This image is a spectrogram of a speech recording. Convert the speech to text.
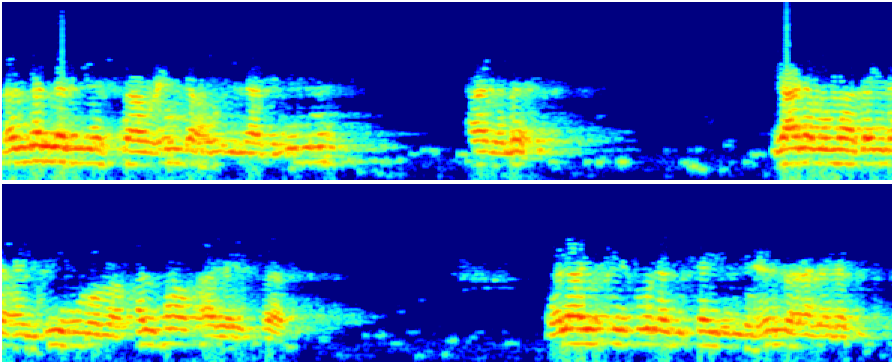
من ذا الذي يشفع عنده إلا بإذنه هذا نفي. يعلم ما بين أيديهم وما خلفهم هذا إثبات. ولا يحيطون بشيء من علمه هذا نفي.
